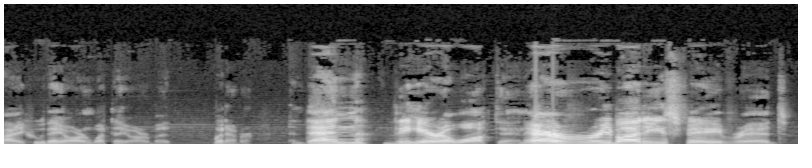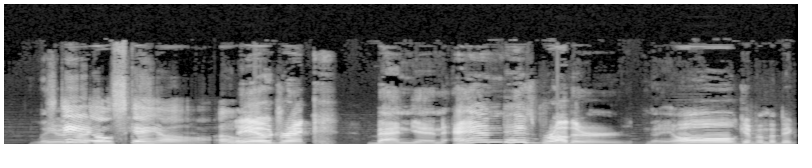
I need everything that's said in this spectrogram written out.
by who they are and what they are, but whatever. And then the hero walked in. Everybody's favorite. Leodric Steel Scale. Oh. Leodric Banyan and his brothers. They all give him a big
